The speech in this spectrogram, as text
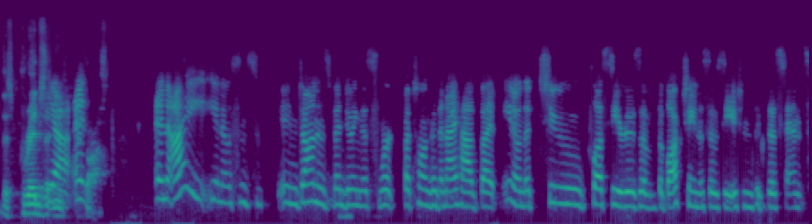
this bridge that yeah, needs to cross. And I, you know, since and John has been doing this work much longer than I have, but you know, in the two plus years of the Blockchain Association's existence,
